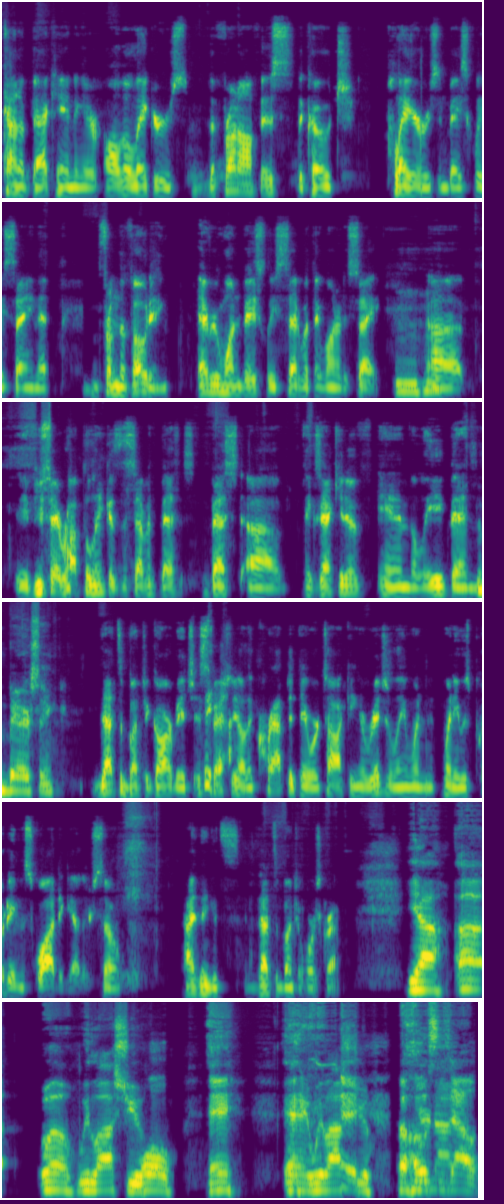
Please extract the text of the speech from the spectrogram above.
kind of backhanding it- all the Lakers, the front office, the coach, players, and basically saying that from the voting, everyone basically said what they wanted to say. Mhm. Uh, if you say Rob Pelinka is the seventh best best uh, executive in the league, then it's embarrassing. that's a bunch of garbage, especially all the crap that they were talking originally when when he was putting the squad together. So I think it's that's a bunch of horse crap. Yeah. Uh. Well, we lost you. Whoa. Hey, Hey, we lost Hey. you. the host not- is out.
